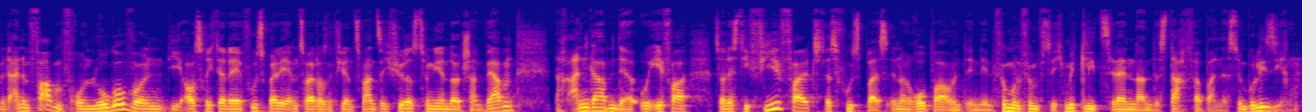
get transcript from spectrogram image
Mit einem farbenfrohen Logo wollen die Ausrichter der Fußball-EM 2024 für das Turnier in Deutschland werben. Nach Angaben der UEFA soll es die Vielfalt des Fußballs in Europa und in den 55 Mitgliedsländern des Dachverbandes symbolisieren.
